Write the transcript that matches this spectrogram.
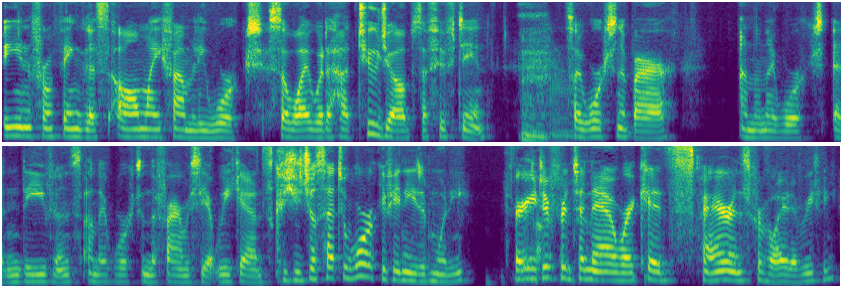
being from Finglas, all my family worked. So I would have had two jobs at 15. Mm. So I worked in a bar and then I worked in the evenings and I worked in the pharmacy at weekends because you just had to work if you needed money. Very different to now where kids' parents provide everything.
